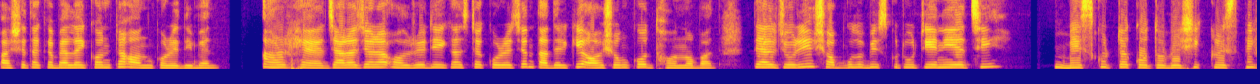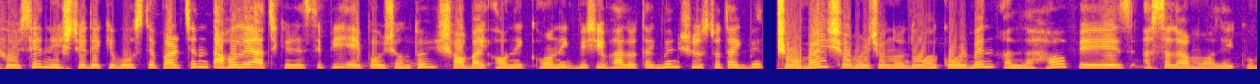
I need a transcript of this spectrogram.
পাশে থাকা বেলাইকনটা অন করে দিবেন। আর হ্যাঁ যারা যারা অলরেডি এই কাজটা করেছেন, তাদেরকে অসংখ্য ধন্যবাদ। তেল জড়িয়ে সবগুলো বিস্কুট উঠিয়ে নিয়েছি। বিস্কুটটা কত বেশি ক্রিস্পি হয়েছে নিশ্চয়ই দেখে বুঝতে পারছেন। তাহলে আজকের রেসিপি এই পর্যন্তই। সবাই অনেক অনেক বেশি ভালো থাকবেন, সুস্থ থাকবেন। সবাই সবার জন্য দোয়া করবেন। আল্লাহ হাফেজ। আসসালামু আলাইকুম।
